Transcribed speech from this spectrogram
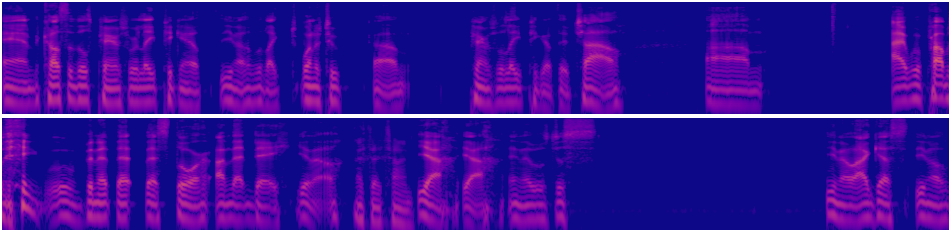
And because of those parents were late picking up, you know, with like one or two um, parents were late picking up their child, um, I would probably would have been at that, that store on that day, you know. At that time. Yeah, yeah. And it was just, you know, I guess, you know,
